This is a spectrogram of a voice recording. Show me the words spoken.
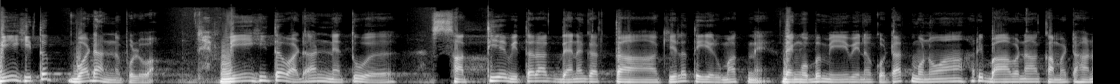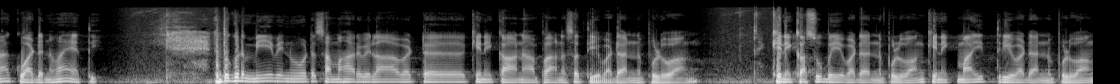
මේ හිත වඩන්න පුළුවන්. මේ හිත වඩන් නැතුව සත්‍යය විතරක් දැනගත්තා කියලා තේරුමක් නෑ දැන් ඔබ මේ වෙන කොටත් මොනවා හරි භාවනා කමටහනක් වඩනවා ඇති. එතකොට මේ වෙනුවට සමහර වෙලාවට කෙනෙක් ආනාපාන සතිය වඩන්න පුළුවන්. කෙනෙක් අසුබය වඩන්න පුළුවන් කෙනෙක් මෛත්‍රිය වඩන්න පුළුවන්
